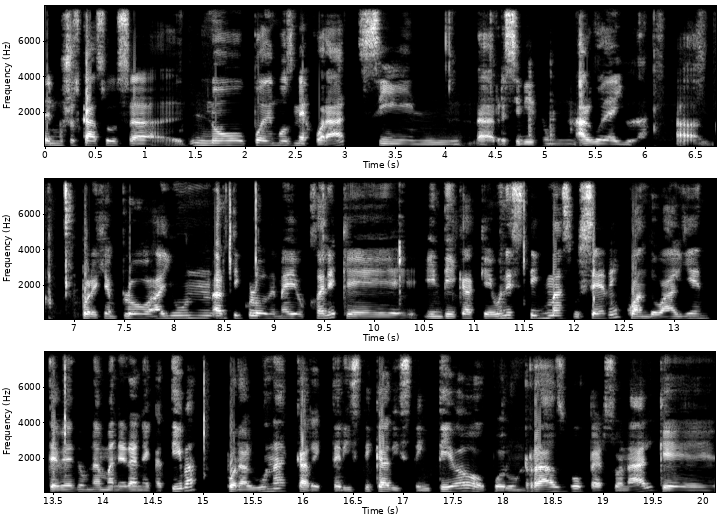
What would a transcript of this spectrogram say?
en muchos casos ah, no podemos mejorar sin recibir algo de ayuda. Por ejemplo, hay un artículo de Mayo Clinic que indica que un estigma sucede cuando alguien te ve de una manera negativa por alguna característica distintiva o por un rasgo personal que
